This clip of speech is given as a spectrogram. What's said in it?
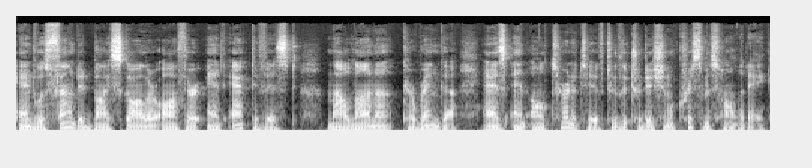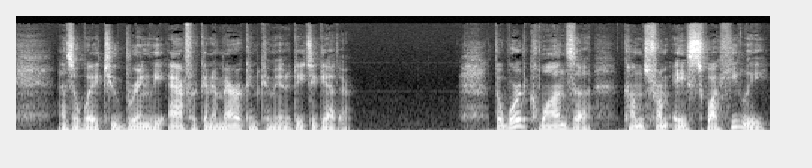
and was founded by scholar, author, and activist Maulana Karenga as an alternative to the traditional Christmas holiday, as a way to bring the African American community together. The word Kwanzaa comes from a Swahili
